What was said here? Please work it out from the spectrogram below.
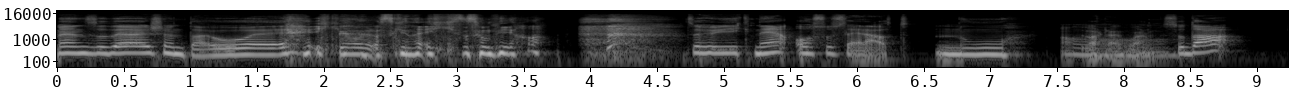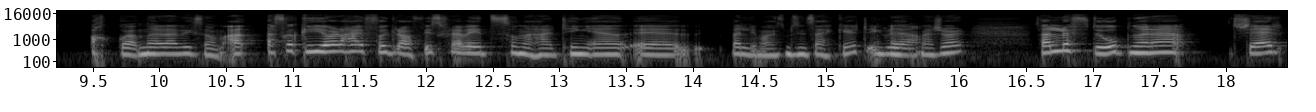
Men så det skjønte jeg jo eh, ikke overraskende ikke så mye av. Så hun gikk ned, og så ser jeg at nå ble jeg kvalm. Så da, akkurat når jeg liksom jeg, jeg skal ikke gjøre det her for grafisk, for jeg vet sånne her ting er, er veldig mange som syns er ekkelt, inkludert Ja. meg sjøl. Så jeg løfter opp når jeg ser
